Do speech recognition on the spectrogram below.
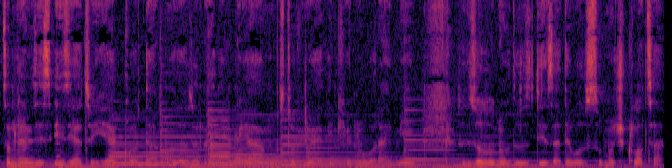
Sometimes it's easier to hear God than others, and I think yeah, most of you, I think you know what I mean. So this was one of those days that there was so much clutter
